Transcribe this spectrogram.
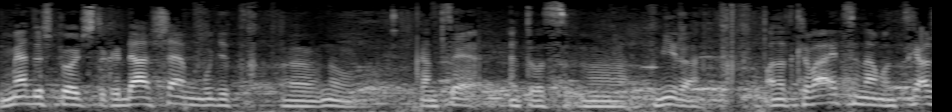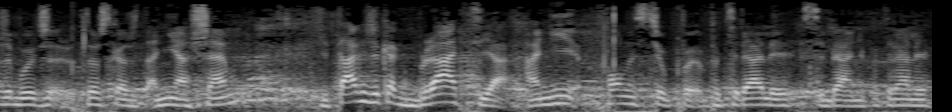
Медриш пишет, что когда Ашем будет э, ну, в конце этого э, мира, он открывается нам, он также будет, тоже скажет, они Ашем. И так же, как братья, они полностью потеряли себя, они потеряли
